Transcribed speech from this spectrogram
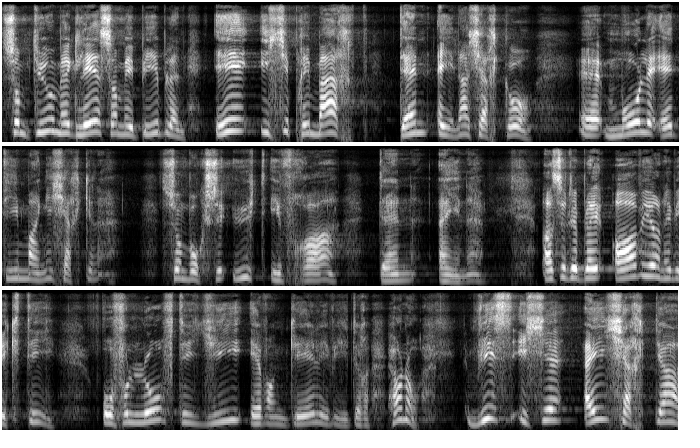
som du og meg leser om i Bibelen, er ikke primært den ene kirka. Eh, målet er de mange kirkene som vokser ut ifra den ene. Altså Det ble avgjørende viktig å få lov til å gi evangeliet videre. Hør nå. Hvis ikke ei kirke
